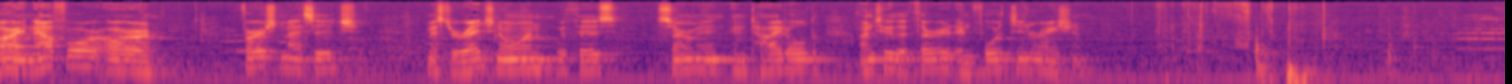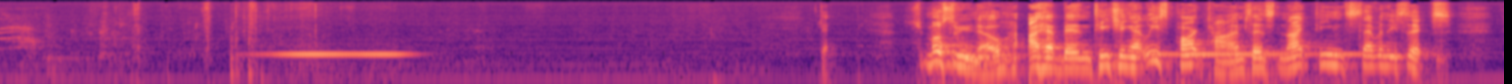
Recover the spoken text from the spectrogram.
All right, now for our first message, Mr. Reg Noland with his sermon entitled Unto the Third and Fourth Generation. Most of you know I have been teaching at least part time since 1976,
